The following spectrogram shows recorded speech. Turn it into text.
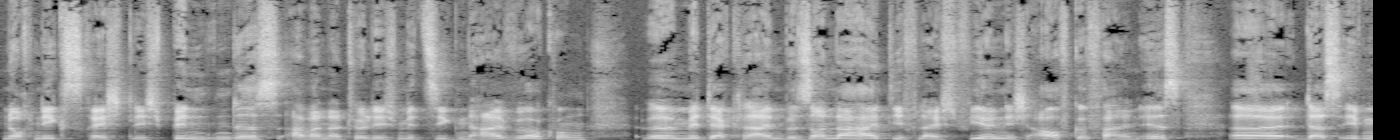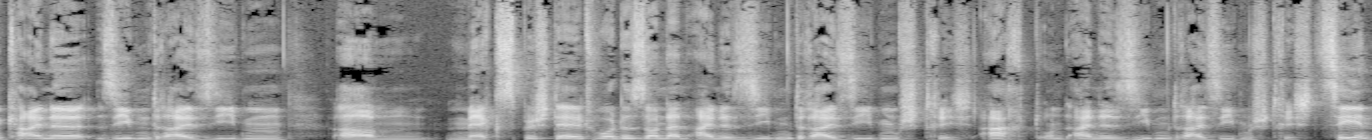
noch nichts rechtlich bindendes, aber natürlich mit Signalwirkung, äh, mit der kleinen Besonderheit, die vielleicht vielen nicht aufgefallen ist, äh, dass eben keine 737 ähm, Max bestellt wurde, sondern eine 737-8 und eine 737-10.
